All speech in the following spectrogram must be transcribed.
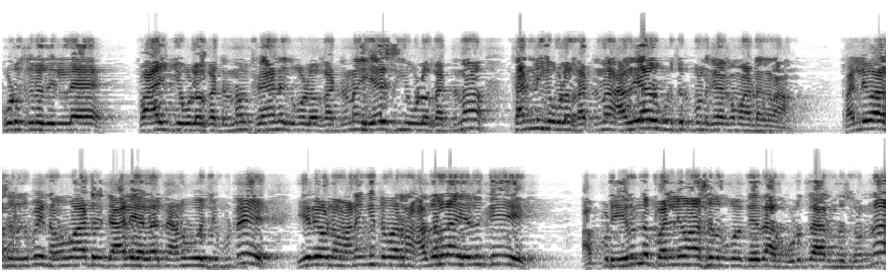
கொடுக்கறது இல்ல. பாய்க்கு இவ்வளவு கட்டணும் ஃபேனுக்கு இவ்வளவு கட்டணும் ஏசிக்கு இவ்வளவு கட்டணம் தண்ணிக்கு இவ்வளவு கட்டணம். அதையாவது கொடுத்துருப்போம்னு கேட்க மாட்டேங்கிறான். பள்ளிவாசலுக்கு போய் நம்ம பாட்டுக்கு ஜாலியாக எல்லாத்தையும் அனுபவிச்சுட்டு இறைவனை வணங்கிட்டு வர்றோம் அதெல்லாம் எதுக்கு? அப்படி இருந்த பள்ளிவாசலுக்கு கொடுத்து ஏதாவது கொடுத்தாருன்னு சொன்னா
